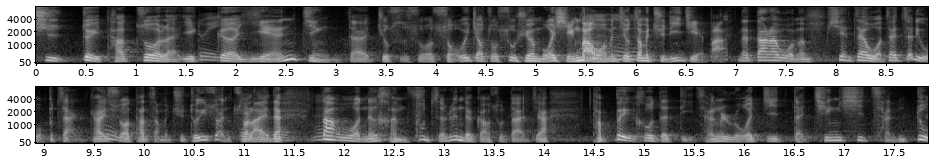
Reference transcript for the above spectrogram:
去对它做了一个严谨的，就是说所谓叫做数学模型吧，我们就这么去理解吧。那当然，我们现在我在这里我不展开说它怎么去推算出来的，但我能很负责任的告诉大家，它背后的底层逻辑的清晰程度。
